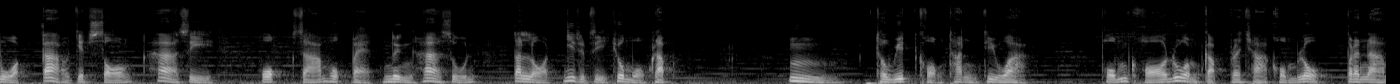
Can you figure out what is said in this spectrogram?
บวก 972546368 150 ตลอด 24 ชั่วโมงครับ อืม ทวิตของท่านที่ว่า ผมขอร่วมกับประชาคมโลกประนาม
